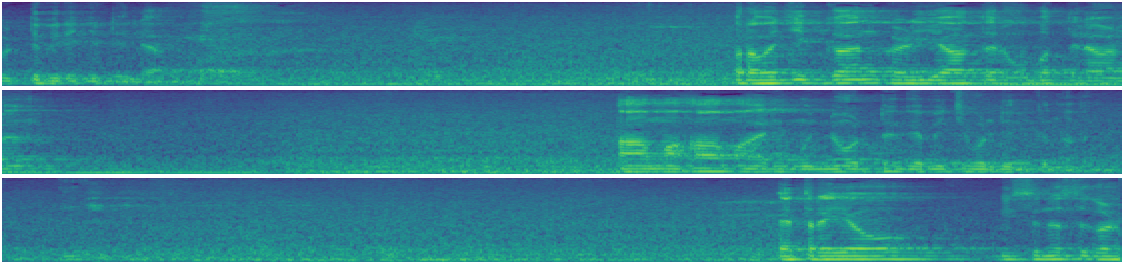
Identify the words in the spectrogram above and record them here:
വിട്ടുപിരിഞ്ഞിട്ടില്ല. പ്രവചിക്കാൻ കഴിയാത്ത രൂപത്തിലാണ് ആ മഹാമാരി മുന്നോട്ട് ഗമിച്ചുകൊണ്ടിരിക്കുന്നത്. എത്രയോ ബിസിനസ്സുകൾ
